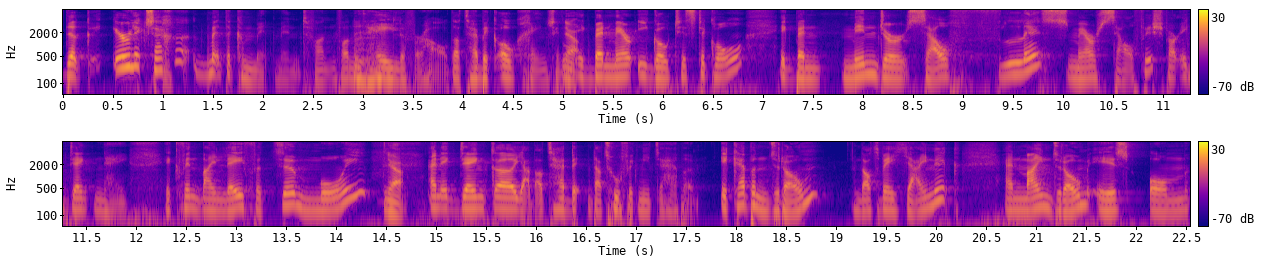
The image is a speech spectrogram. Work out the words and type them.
de, eerlijk zeggen, met de commitment van, van het Mhm. hele verhaal. Dat heb ik ook geen zin Ja. in. Ik ben meer egotistical. Ik ben minder selfless, meer selfish. Waar ik denk, nee, ik vind mijn leven te mooi. ja, En ik denk, eh, ja, dat, heb ik, dat hoef ik niet te hebben. Ik heb een droom, en dat weet jij, Nick. En mijn droom is om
